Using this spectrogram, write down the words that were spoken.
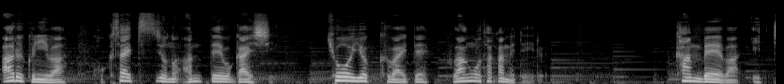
ある国は国際秩序の安定を害し、脅威を加えて不安を高めている。韓米は一致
